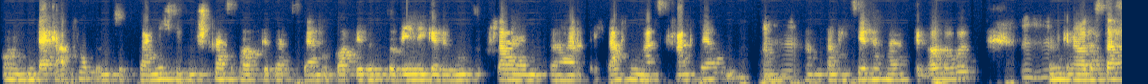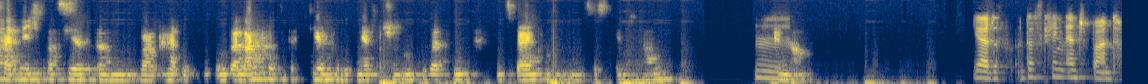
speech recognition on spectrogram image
und ein Backup hat und sozusagen nicht diesem Stress ausgesetzt werden, oh Gott, wir sind so wenige, wir sind so klein, äh, ich darf niemals krank werden. Mhm. Und, dann passiert das halt genau sowas. Mhm. Und genau, dass das halt nicht passiert, ähm, weil halt unser langfristiges Ziel und versuchen jetzt schon umzusetzen, ein Sparing-System zu haben. Mhm. Genau. Ja, das, das klingt entspannt.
